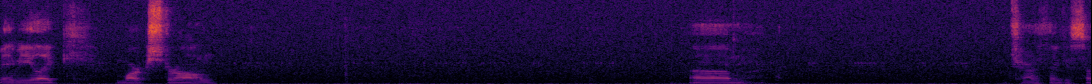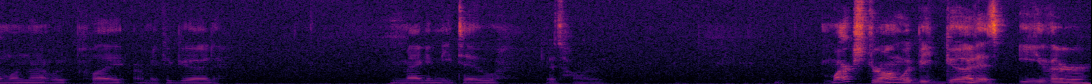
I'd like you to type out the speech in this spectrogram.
maybe like Mark Strong. Um, I'm trying to think of someone that would play or make a good Magneto. It's hard. Mark Strong would be good as either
